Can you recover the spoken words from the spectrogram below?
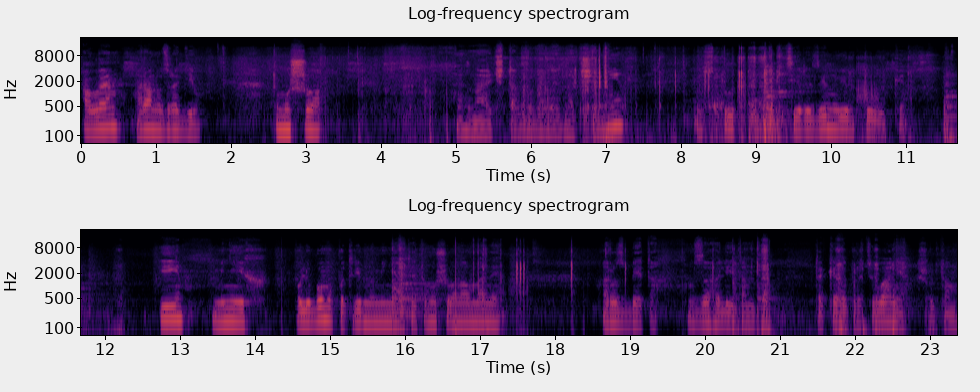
але рано зрадів. Тому що не знаю, чи так буде видно чи ні. Ось тут ідуть ці резинові втулки. І мені їх по-любому потрібно міняти, тому що вона в мене розбита. Взагалі там таке випрацювання, що там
